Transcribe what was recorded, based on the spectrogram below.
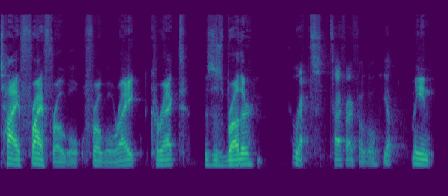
Ty Freifrogel, Frogel, right? Correct? This is his brother? Correct. Ty Fryfogle. Yep. I mean,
